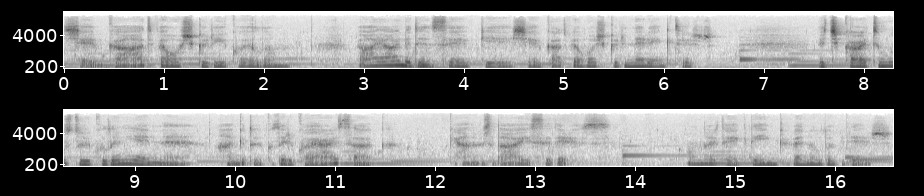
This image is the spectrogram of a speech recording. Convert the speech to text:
şefkat ve hoşgörüyü koyalım. Ve hayal edin sevgi, şefkat ve hoşgörü ne renktir? Ve çıkarttığımız duyguların yerine hangi duyguları koyarsak kendimizi daha iyi hissederiz. Onları da ekleyin güven olabilir.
